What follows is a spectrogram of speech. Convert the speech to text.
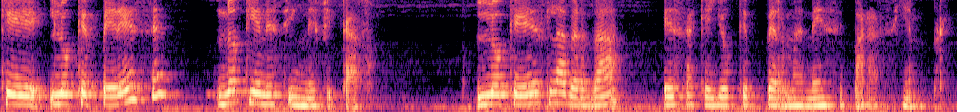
que lo que perece no tiene significado. Lo que es la verdad es aquello que permanece para siempre.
